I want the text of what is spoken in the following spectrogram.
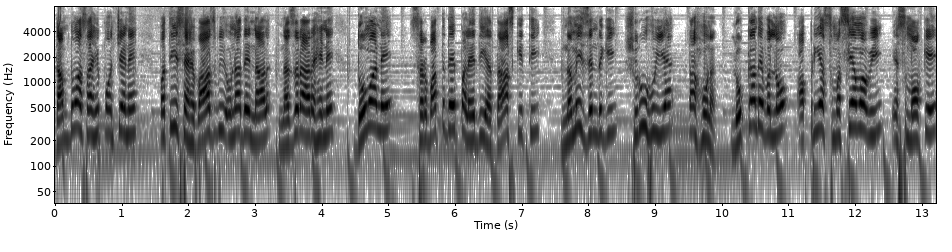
ਦਮਦਮਾ ਸਾਹਿਬ ਪਹੁੰਚੇ ਨੇ। ਪਤੀ ਸਹਿਬਾਜ਼ ਵੀ ਉਹਨਾਂ ਦੇ ਨਾਲ ਨਜ਼ਰ ਆ ਰਹੇ ਨੇ। ਦੋਵਾਂ ਨੇ ਸਰਬੱਤ ਦੇ ਭਲੇ ਦੀ ਅਰਦਾਸ ਕੀਤੀ। ਨਵੀਂ ਜ਼ਿੰਦਗੀ ਸ਼ੁਰੂ ਹੋਈ ਹੈ ਤਾਂ ਹੁਣ ਲੋਕਾਂ ਦੇ ਵੱਲੋਂ ਆਪਣੀਆਂ ਸਮੱਸਿਆਵਾਂ ਵੀ ਇਸ ਮੌਕੇ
